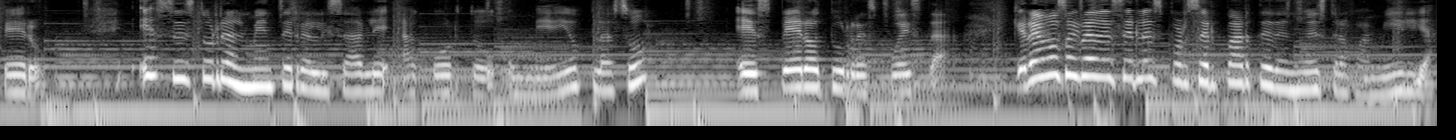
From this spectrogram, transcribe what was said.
Pero, ¿es esto realmente realizable a corto o medio plazo? Espero tu respuesta. Queremos agradecerles por ser parte de nuestra familia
